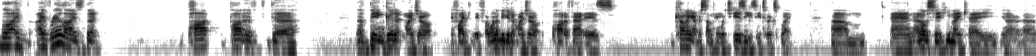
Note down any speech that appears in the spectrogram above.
well, I've I've realized that part part of the of being good at my job if I if I want to be good at my job, part of that is coming up with something which is easy to explain. Um, and and obviously, if you make a you know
